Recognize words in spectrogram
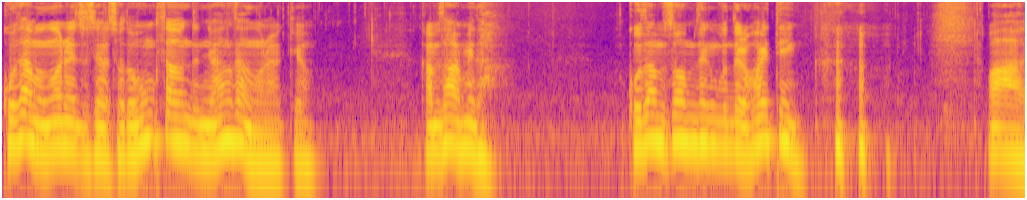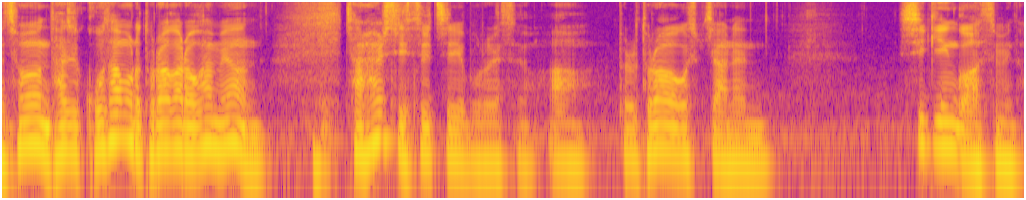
고3 응원해주세요. 저도 홍사운드님 항상 응원할게요. 감사합니다. 고3 수험생분들 화이팅! 와, 전 다시 고3으로 돌아가라고 하면 잘 할 수 있을지 모르겠어요. 아, 별로 돌아가고 싶지 않은 시기인 것 같습니다.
